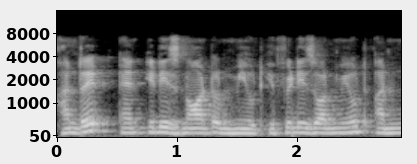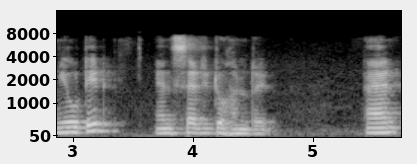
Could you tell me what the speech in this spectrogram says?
100 and it is not on mute. If it is on mute, unmute it and set it to 100. And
